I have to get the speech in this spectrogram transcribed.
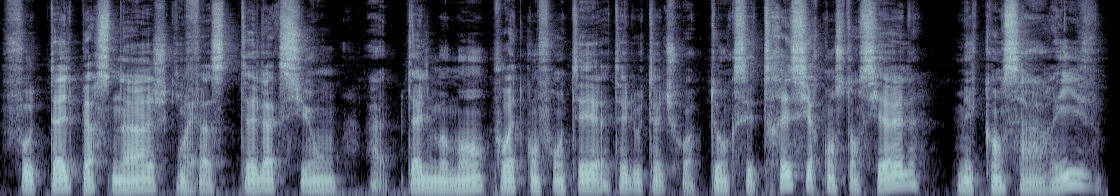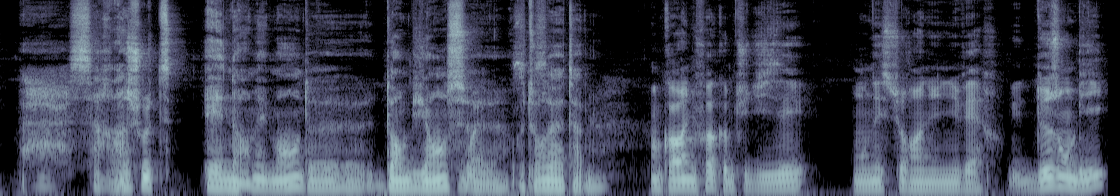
faut tel personnage qui Ouais. fasse telle action à tel moment pour être confronté à tel ou tel choix. Donc c'est très circonstanciel, mais quand ça arrive, bah, ça rajoute énormément de d'ambiance Ouais, euh, autour ça. de la table. Encore une fois, comme tu disais, on est sur un univers de zombies,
